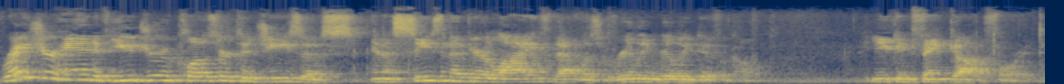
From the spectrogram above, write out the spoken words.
Raise your hand if you drew closer to Jesus in a season of your life that was really, really difficult. You can thank God for it.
